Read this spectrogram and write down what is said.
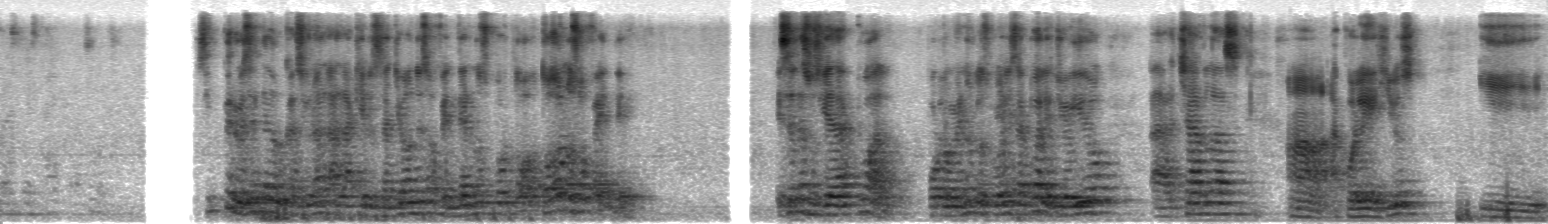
respuesta de corazón. Sí, pero esa es la educación a la, que nos están llevando es a ofendernos por todo. Todo nos ofende. Esa es la sociedad actual, por lo menos los jóvenes actuales. Yo he ido a dar charlas a, a colegios y,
